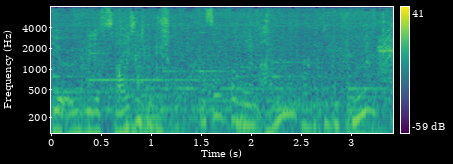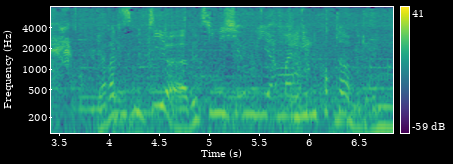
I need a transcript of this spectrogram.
Hier irgendwie das Zeichen für die Schrottpresse von nebenan, habe ich das Gefühl. Ja, was ist mit dir? Willst du nicht irgendwie an meinem Helikopter mit, rum,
